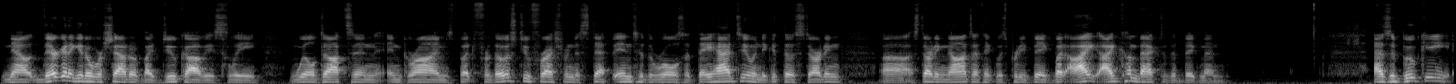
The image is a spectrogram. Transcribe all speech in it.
Now, they're going to get overshadowed by Duke, obviously, Will Dotson and Grimes, but for those two freshmen to step into the roles that they had to and to get those starting uh, starting nods, I think was pretty big. But I, I come back to the big men. Azubuike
